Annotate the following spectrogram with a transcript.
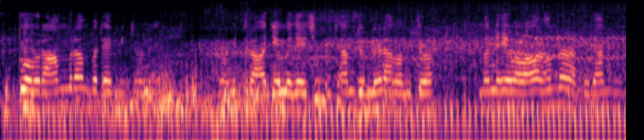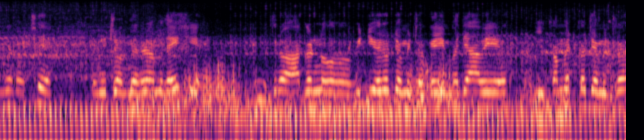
તો રામ રામ બધા મિત્રોને. તો મિત્રો આજે અમે જઈશું જામજોર મેળામાં મિત્રો. મને એવા વાળ હમણાં કે જામજોર મેળો છે. તો મિત્રો મેળામાં જઈ છીએ. મિત્રો આગળનો વીડિયો જોજો મિત્રો કઈ મજા આવે એ કમેન્ટ કરજો મિત્રો.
